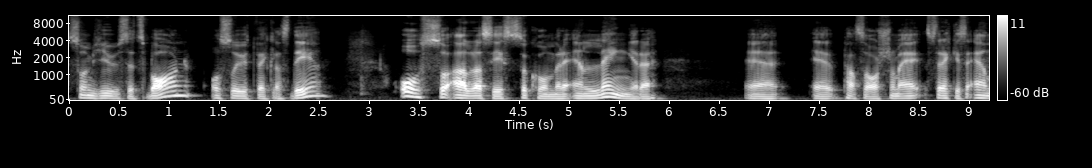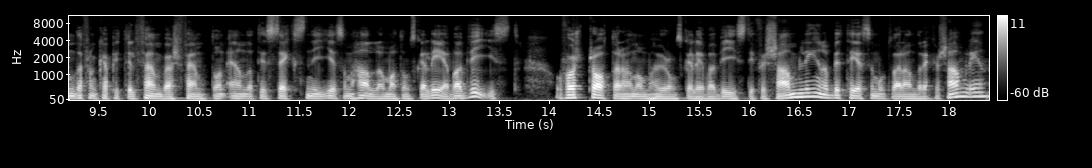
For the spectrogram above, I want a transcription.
som ljusets barn och så utvecklas det. Och så allra sist så kommer det en längre eh, eh, passage som är, sträcker sig ända från kapitel 5, vers 15 ända till 6, 9 som handlar om att de ska leva vist. Och först pratar han om hur de ska leva vist i församlingen och bete sig mot varandra i församlingen.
